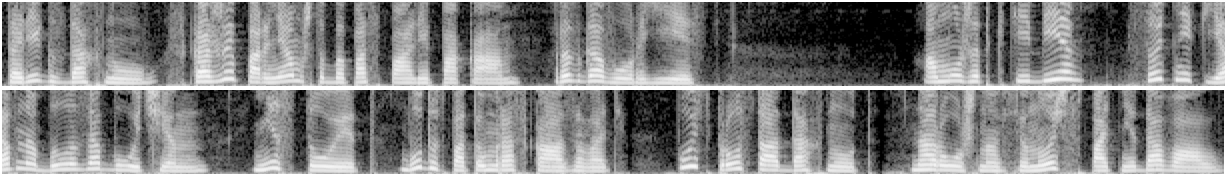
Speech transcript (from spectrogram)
Старик вздохнул. «Скажи парням, чтобы поспали пока. Разговор есть». «А может, к тебе?» Сотник явно был озабочен. «Не стоит. Будут потом рассказывать. Пусть просто отдохнут. Нарочно всю ночь спать не давал».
